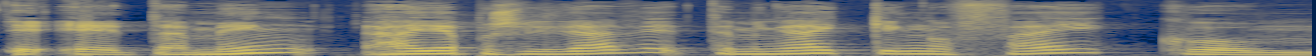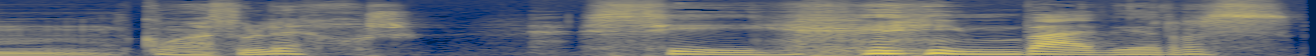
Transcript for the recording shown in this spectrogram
E, e tamén hai a posibilidade, tamén hai quen o fai con, con azulejos. Sí, Invaders.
